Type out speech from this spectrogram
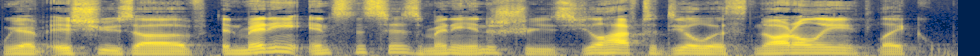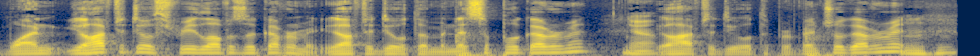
We have issues of in many instances, in many industries, you'll have to deal with not only like one, you'll have to deal with three levels of government. You'll have to deal with the municipal government, Yeah. you'll have to deal with the provincial government, Mhm.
